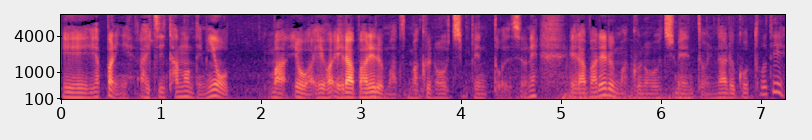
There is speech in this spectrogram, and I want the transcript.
えー、やっぱりね、あいつに頼んでみようまあ、要は選ばれる幕の内弁当ですよね。選ばれる幕の内弁当になることで、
